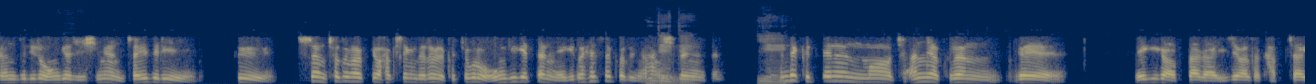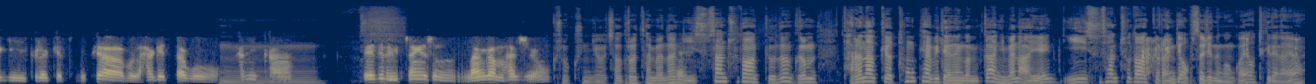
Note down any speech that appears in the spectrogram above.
변두리로 옮겨 주시면 저희들이 그 수산 초등학교 학생들을 그쪽으로 옮기겠다는 얘기도 했었거든요. 한 네, 10여 네. 년 전. 예. 근데 그때는 뭐 전혀 그런 게 얘기가 없다가 이제 와서 갑자기 그렇게 통폐합을 하겠다고 음, 하니까 애들 입장에서는 난감하죠. 그렇군요. 자, 그렇다면은 네. 이 수산 초등학교는 그럼 다른 학교 통폐합이 되는 겁니까? 아니면 아예 이 수산 초등학교라는 게 없어지는 건가요? 어떻게 되나요?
